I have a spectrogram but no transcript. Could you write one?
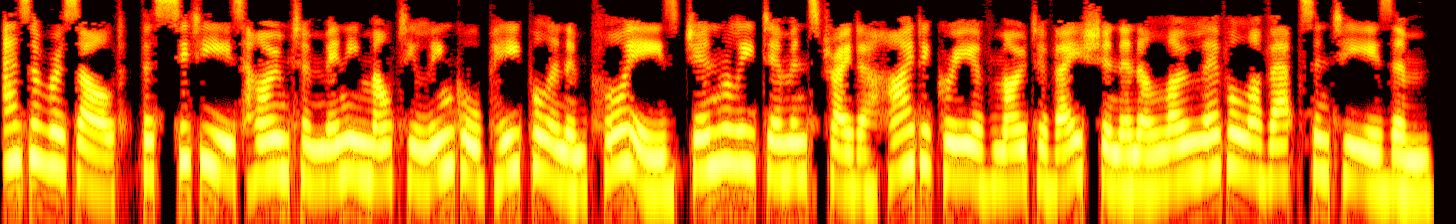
As a result, the city is home to many multilingual people and employees generally demonstrate a high degree of motivation and a low level of absenteeism.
